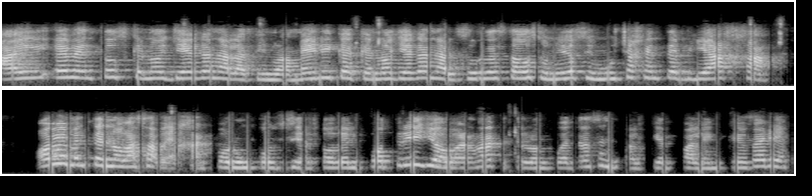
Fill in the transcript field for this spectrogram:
hay eventos que no llegan a Latinoamérica, que no llegan al sur de Estados Unidos y mucha gente viaja. Obviamente no vas a viajar por un concierto del potrillo, ¿verdad? Que te lo encuentras en cualquier palenque feria.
